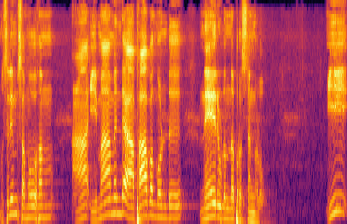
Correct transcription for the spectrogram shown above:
മുസ്ലിം സമൂഹം ആ ഇമാമിന്റെ അഭാവം കൊണ്ട് നേരിടുന്ന പ്രശ്നങ്ങളും ഈ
